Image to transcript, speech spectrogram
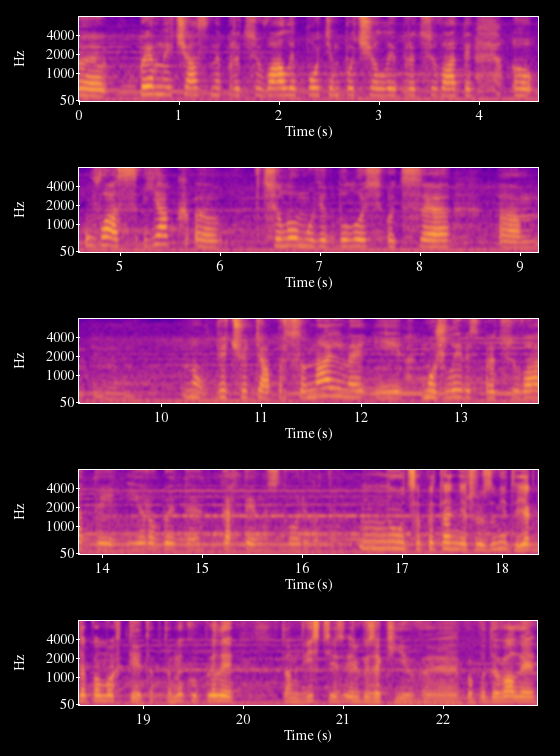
е, певний час не працювали, потім почали працювати. Е, у вас як е, в цілому відбулось оце е, ну, відчуття персональне і можливість працювати і робити картини, створювати? Ну, це питання ж розумієте, як допомогти. Тобто ми купили там 200 рюкзаків, е, побудували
